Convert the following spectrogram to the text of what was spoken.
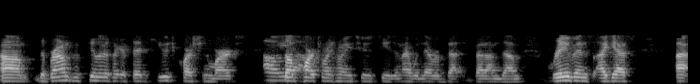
Um, the Browns and Steelers, like I said, huge question marks. Oh, Subpar 2022 season. I would never bet, bet on them. Ravens, I guess, uh,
